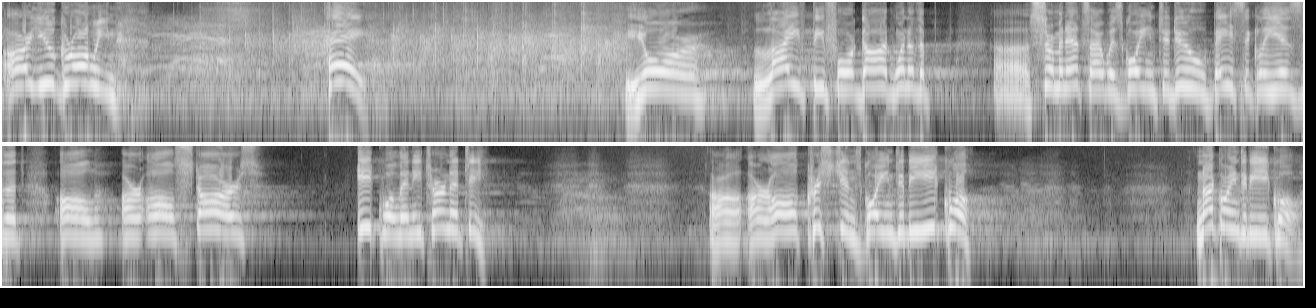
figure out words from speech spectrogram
Are you growing? Hey, your life before God. One of the uh, sermonettes I was going to do basically is that all are all stars equal in eternity. Are, are all Christians going to be equal? Not going to be equal.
